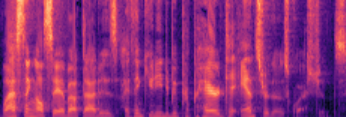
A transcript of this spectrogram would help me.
Last thing I'll say about that is I think you need to be prepared to answer those questions.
